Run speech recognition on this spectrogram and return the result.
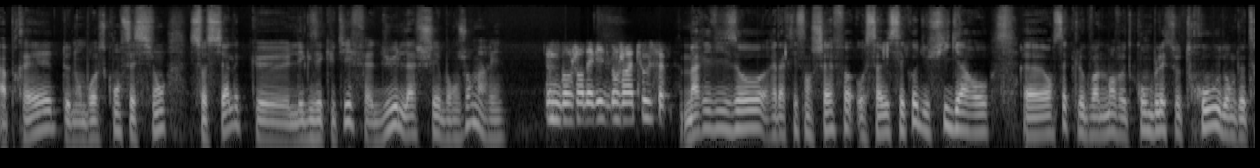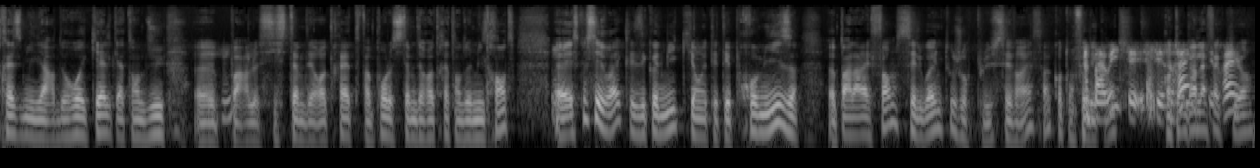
après de nombreuses concessions sociales que l'exécutif a dû lâcher Bonjour Marie. Bonjour David, bonjour à tous. Marie Viseau, rédactrice en chef au service éco du Figaro. Euh, on sait que le gouvernement veut combler ce trou donc de 13 milliards d'euros et quelques attendus euh, mhm. par le système des retraites, enfin pour le système des retraites en 2030. Euh, mhm. Est-ce que c'est vrai que les économies qui ont été promises par la réforme s'éloignent toujours plus? C'est vrai ça quand on fait ah les bah comptes? oui, Quand vrai, on regarde la facture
